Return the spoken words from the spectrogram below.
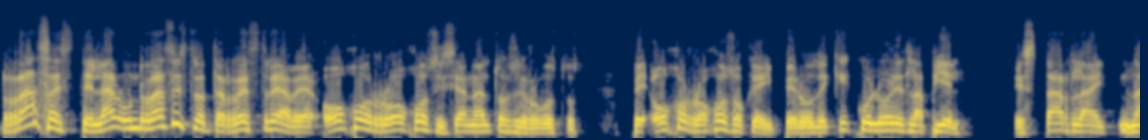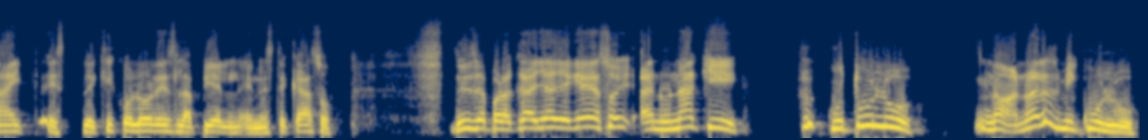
Raza estelar, un raza extraterrestre, a ver, ojos rojos y sean altos y robustos. ojos rojos, ok, pero ¿de qué color es la piel? Starlight Night, ¿de qué color es la piel en este caso? Dice por acá, ya llegué, soy Anunnaki, Cthulhu. No, no eres mi Kulu.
